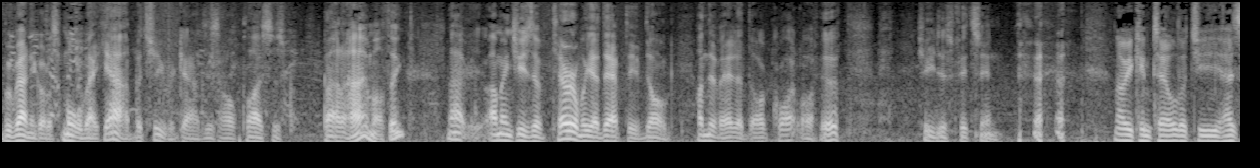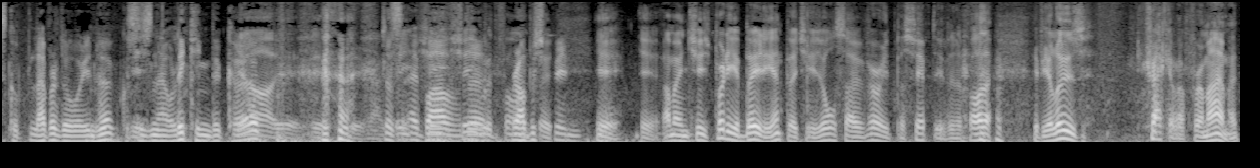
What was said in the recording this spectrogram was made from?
We've only got a small backyard, but she regards this whole place as part of home. I think. No, I mean she's a terribly adaptive dog. I've never had a dog quite like her. She just fits in. Now you can tell that she has got Labrador in her because Yeah. she's now licking the curb. Oh, yeah, yeah, no, Just she- she- above she the rubbish food. bin. Yeah, yeah. I mean, she's pretty obedient, but she's also very perceptive. And if I, if you lose track of her for a moment,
